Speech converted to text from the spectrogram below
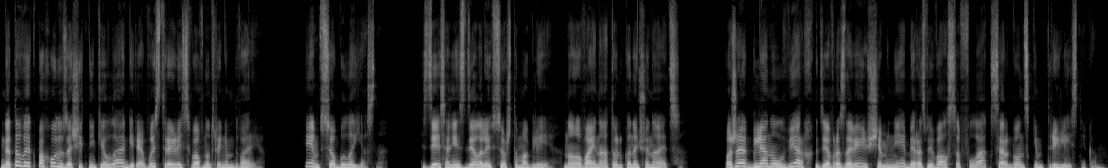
Готовые к походу защитники лагеря выстроились во внутреннем дворе. Им все было ясно. Здесь они сделали все, что могли, но война только начинается. Пажек глянул вверх, где в розовеющем небе развивался флаг с аргонским трилистником,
